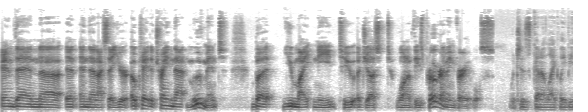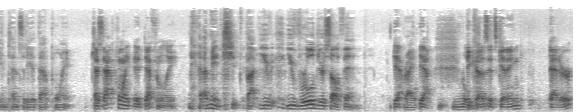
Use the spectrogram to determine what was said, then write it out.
and then uh, and, and, then I say you're okay to train that movement, but you might need to adjust one of these programming variables, which is going to likely be intensity at that point. Just, at that point, it definitely. I mean, but you you've ruled yourself in. Yeah, Right. Yeah, You because it's getting better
